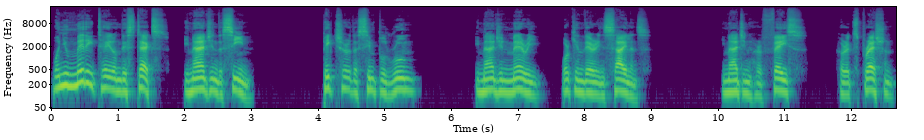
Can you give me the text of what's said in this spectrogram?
When you meditate on this text, imagine the scene. Picture the simple room. Imagine Mary working there in silence. Imagine her face, her expression.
